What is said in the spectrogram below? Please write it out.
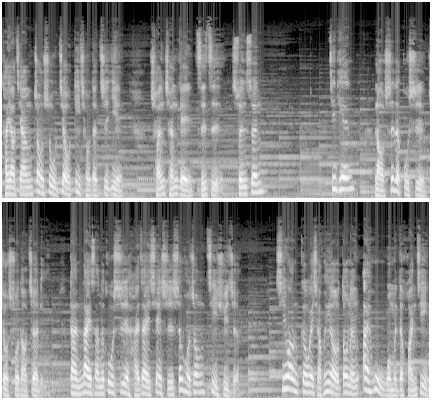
他要将种树救地球的志业传承给子子孙孙。今天老师的故事就说到这里，但赖桑的故事还在现实生活中继续着。希望各位小朋友都能爱护我们的环境，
